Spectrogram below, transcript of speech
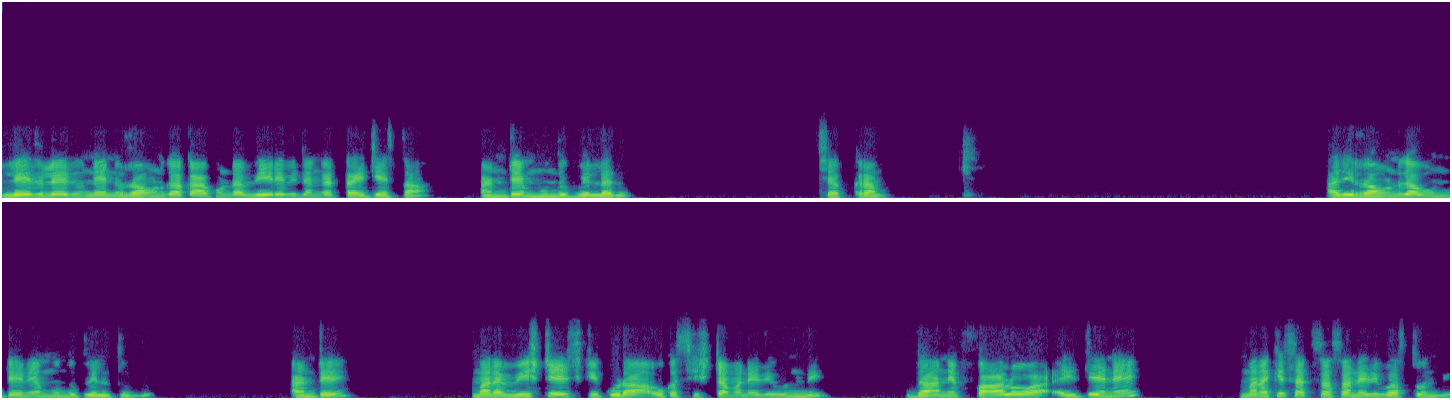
లేదు లేదు నేను రౌండ్గా కాకుండా వేరే విధంగా ట్రై చేస్తా. అంటే ముందుకు వెళ్ళదు. చక్రం. అది రౌండ్గా ఉంటేనే ముందుకు వెళ్తుంది. అంటే మన వి కి కూడా ఒక సిస్టమ్ అనేది ఉంది. దాన్ని ఫాలో అయితేనే మనకి సక్సెస్ అనేది వస్తుంది.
